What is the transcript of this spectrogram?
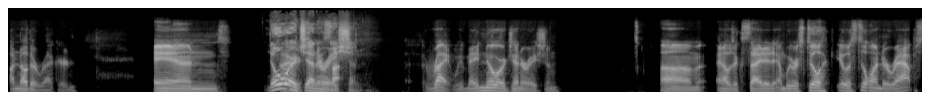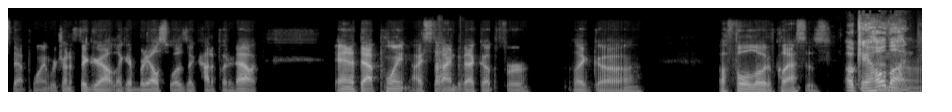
another record. And Nowhere I- I generation. right we made nowhere generation um and i was excited and we were still it was still under wraps at that point we're trying to figure out like everybody else was like how to put it out and at that point i signed back up for like uh a full load of classes Okay, hold And, on. uh,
